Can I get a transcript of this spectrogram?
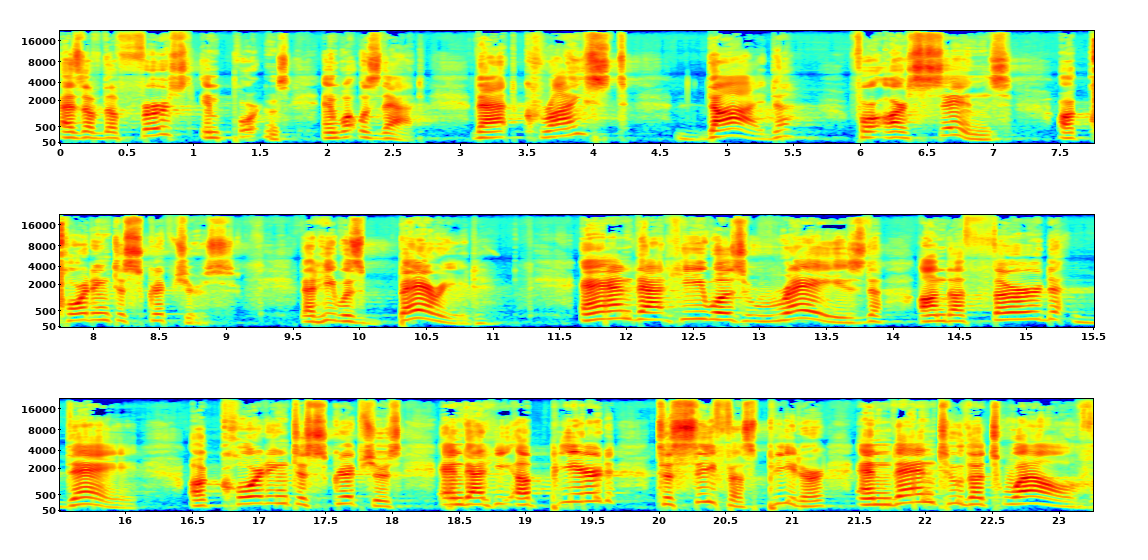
As of the first importance. And what was that? That Christ died for our sins according to scriptures, that he was buried, and that he was raised on the third day according to scriptures, and that he appeared to Cephas, Peter, and then to the 12.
